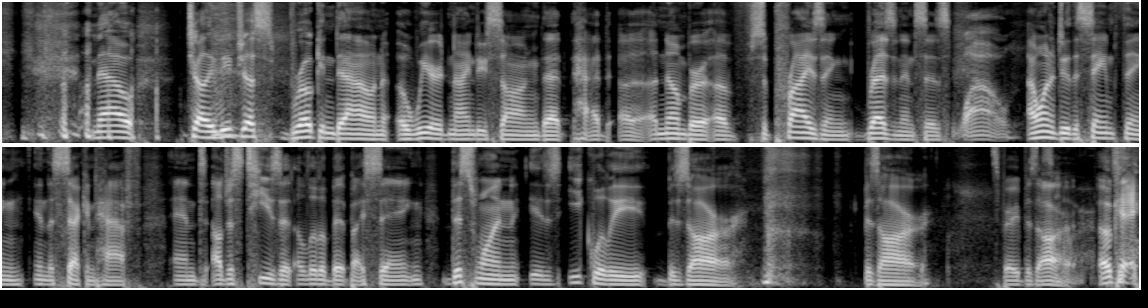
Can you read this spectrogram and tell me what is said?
now, Charlie, we've just broken down a weird 90s song that had a, a number of surprising resonances. Wow. I want to do the same thing in the second half, and I'll just tease it a little bit by saying this one is equally bizarre. bizarre. It's very bizarre. Okay,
